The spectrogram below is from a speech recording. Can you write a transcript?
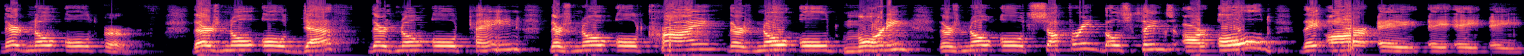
there's no old earth, there's no old death, there's no old pain. There's no old crying. There's no old mourning. There's no old suffering. Those things are old. They are a, a, a, a,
